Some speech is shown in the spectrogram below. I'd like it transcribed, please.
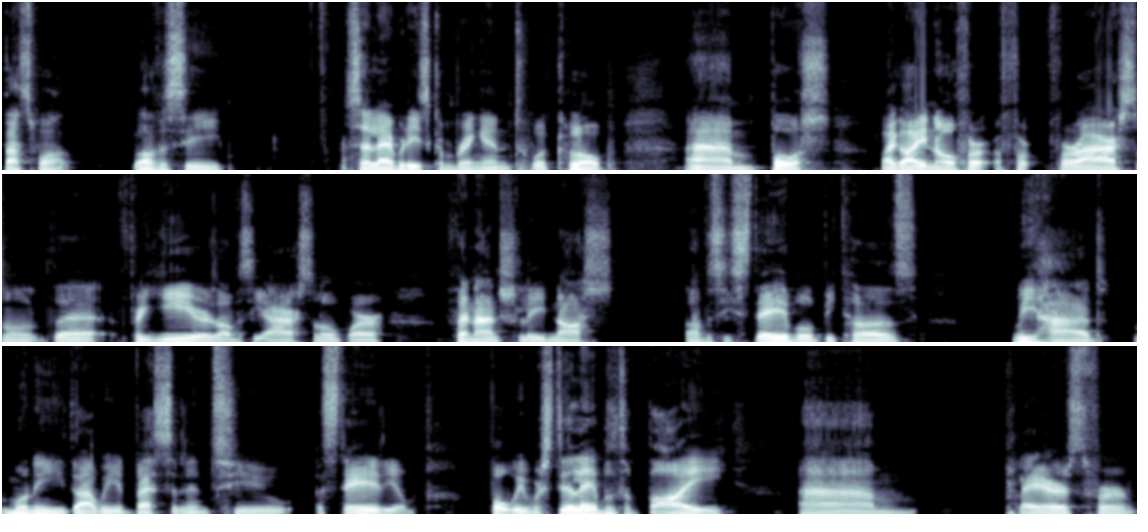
that's what obviously celebrities can bring into a club. Um, but like I know for for for Arsenal, the for years, obviously Arsenal were financially not obviously stable because we had money that we invested into a stadium, but we were still able to buy um players for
